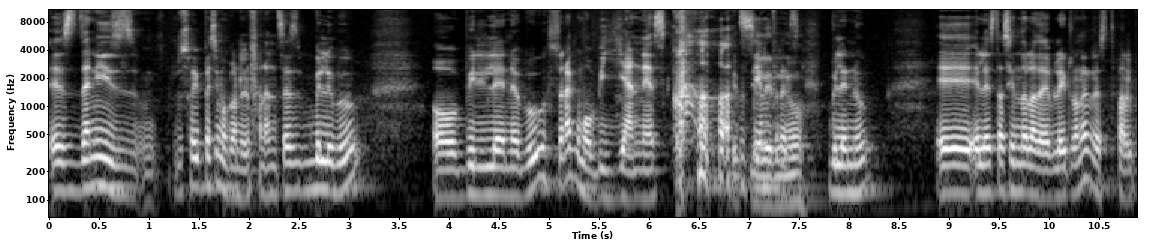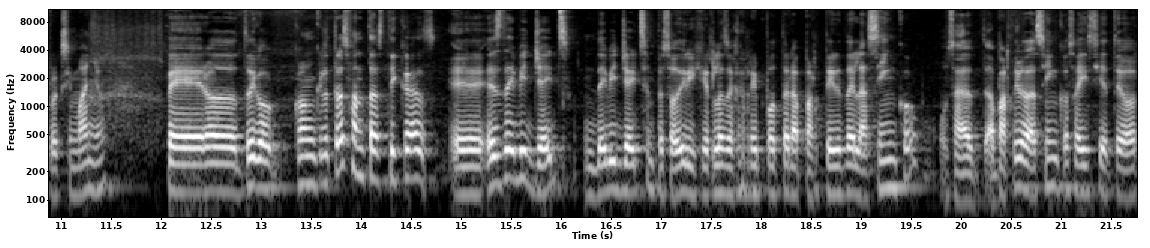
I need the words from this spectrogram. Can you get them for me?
Es Denis... Soy pésimo con el francés, Villeneuve o Villeneuve. Suena como villanesco. Siempre Villeneuve. Villeneuve. Eh, él está haciendo la de Blade Runner para el próximo año. Pero te digo, con criaturas fantásticas eh, es David Yates. David Yates empezó a dirigir las de Harry Potter a partir de las 5, o sea, a partir de las 5, 6, 7,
